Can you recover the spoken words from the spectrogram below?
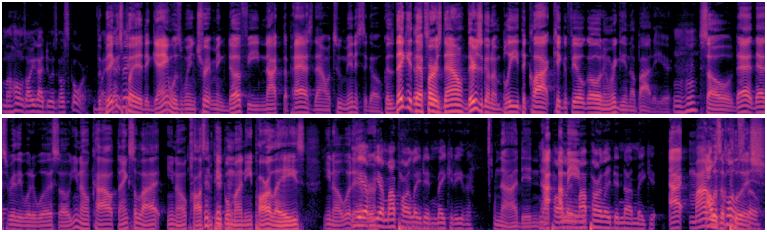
mahomes all you gotta do is go score The Like, biggest play of the game was when Trent McDuffie knocked the pass down with two minutes to go. Because if they get that, That first down, they're just gonna bleed the clock, kick a field goal, and we're getting up out of here. Mm-hmm. So that that's really what it was. So you know, Kyle, thanks a lot. You know, costing people money, parlays, you know, whatever. yeah yeah my parlay didn't make it either Nah, I didn't. My I, parlay, I mean, my parlay did not make it. I mine I was, was a close, push.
